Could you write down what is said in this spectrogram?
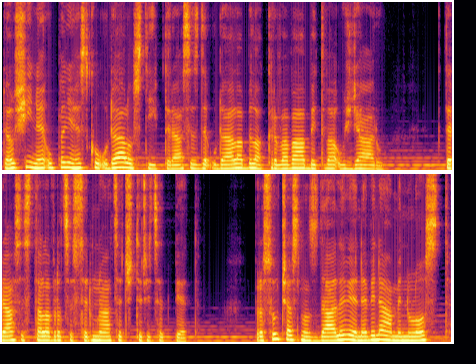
Další neúplně hezkou událostí, která se zde udála, byla krvavá bitva u Žďáru, která se stala v roce 1745. Pro současnost zdálivě nevinná minulost,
